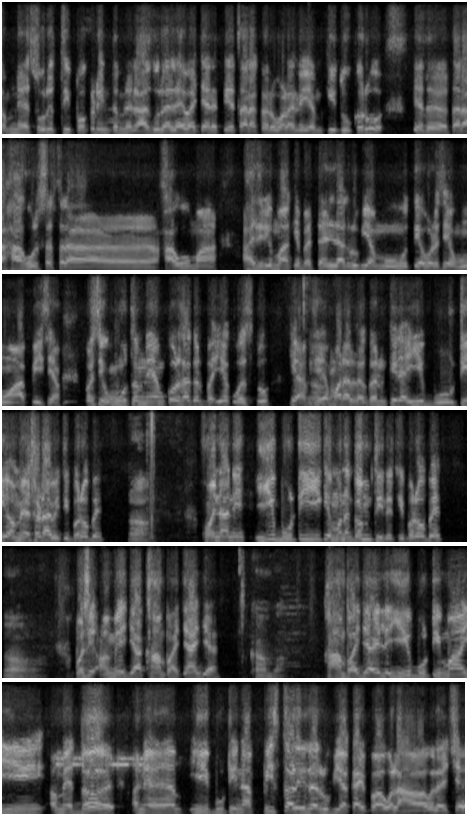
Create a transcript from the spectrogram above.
તમને સુરતથી પકડીને તમને રાજુલા લેવા ત્યારે તે તારા ઘરવાળાને એમ કીધું કરવું કે તારા હાહુ સસરા હાહુમાં હાજરીમાં કે ત્રણ લાખ રૂપિયા હું તેવડ છે હું આપીશ એમ. પછી હું તમને એમ કહું સાગરભાઈ એક વસ્તુ કે જે. મારા લગ્ન કર્યા એ બુટી અમે ચડાવી હતી બરોબર? કોઈ કોઈનાની ઈ બુટી ઈ કે મને ગમતી નથી બરોબર? પછી અમે જ્યાં ખાંભા ત્યાં ગયા. ખાંભા. ખાંભા જાય એટલે ઈ બુટીમાં ઈ અમે દ અને ઈ બુટીના પિસ્તાળીસ હજાર રૂપિયા કાપ્યા ઓલા ઓલા છે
